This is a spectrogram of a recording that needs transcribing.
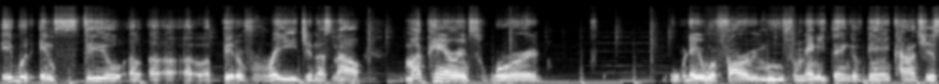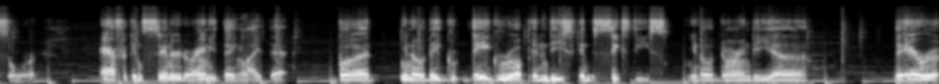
it would instill a, a, a, bit of rage in us. Now, my parents were they were far removed from anything of being conscious or African centered or anything like that. But you know, they they grew up in these in the '60s. You know, during the uh, the era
